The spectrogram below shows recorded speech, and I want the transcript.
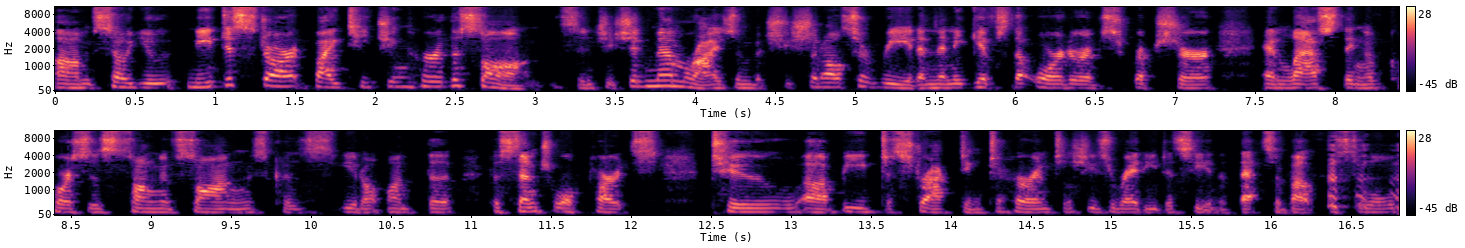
um, so you need to start by teaching her the Psalms, and she should memorize them, but she should also read. And then he gives the order of scripture. And last thing, of course, is Song of Songs, because you don't want the the sensual parts to uh, be distracting to her until she's ready to see that that's about the soul,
